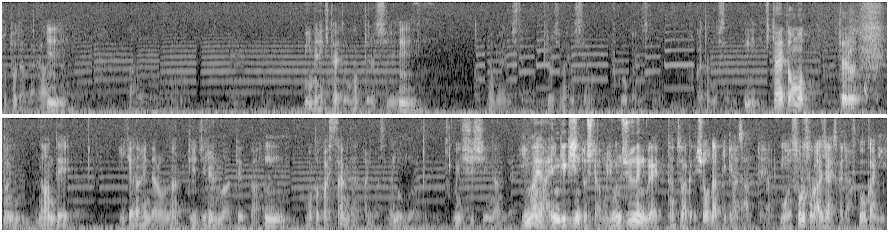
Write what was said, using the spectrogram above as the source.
ことだから、うん、あのみんな行きたいと思ってるし、名古屋にしても広島にしても福岡にしても方にしても、うん、行きたいと思ってるのになんで行けないんだろうなっていうジレンマっていうか、うん、もどかしさみたいなのがありますね、僕は。特に出身なんで。今や演劇人としてはもう40年ぐらい経つわけでしょ？だって池田さんって、はいはい、もうそろそろあれじゃないですか？じゃあ福岡に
